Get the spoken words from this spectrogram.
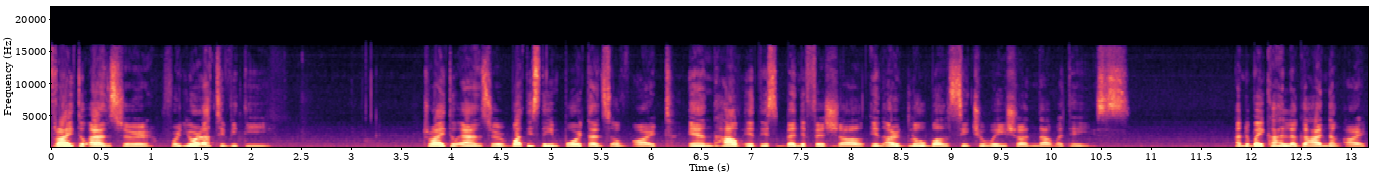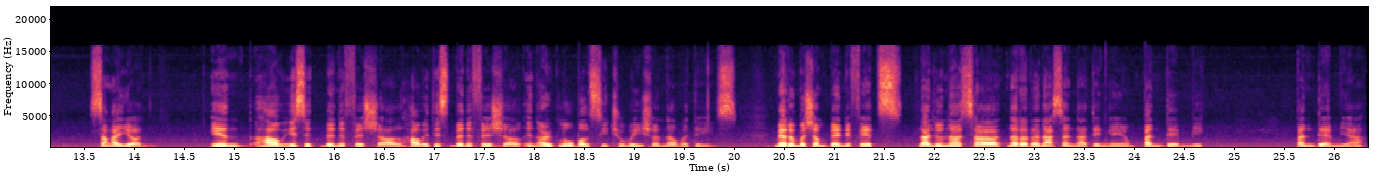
try to answer for your activity try to answer what is the importance of art and how it is beneficial in our global situation nowadays. Ano ba'y kahalagahan ng art sa ngayon? And how is it beneficial, how it is beneficial in our global situation nowadays? Meron ba siyang benefits, lalo na sa nararanasan natin ngayon, pandemic, pandemya?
